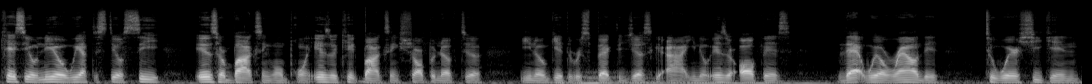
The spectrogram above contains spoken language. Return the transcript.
Casey O'Neill, we have to still see is her boxing on point? Is her kickboxing sharp enough to, you know, get the respect to Jessica Eye? You know, is her offense that well rounded to where she can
